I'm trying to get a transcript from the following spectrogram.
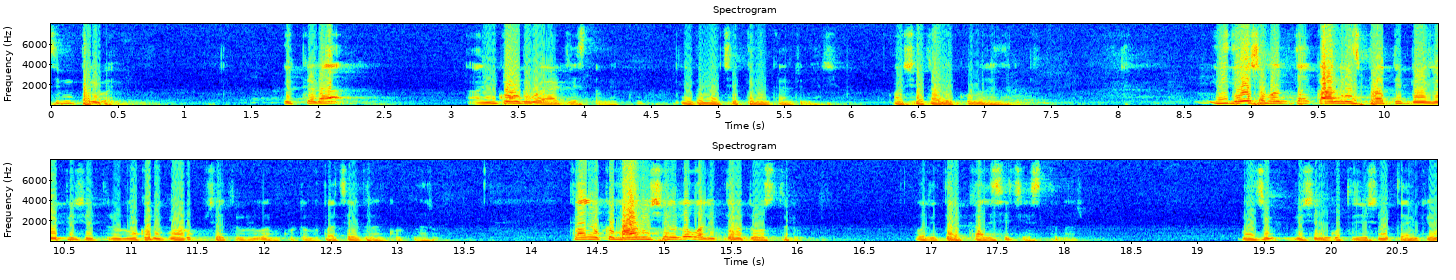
సింపుల్ వై ఇక్కడ ఇంకొకటి కూడా యాడ్ చేస్తాం మీకు. ఇంకా చెప్పిన కంటిన్యూషన్ మా శత్రువులు ఎక్కువ ఉన్నాయి దానికి. ఈ దేశం అంతా కాంగ్రెస్ పార్టీ బీజేపీ శత్రువులు ఒకరికొకరు శత్రువులు అనుకుంటున్నారు ప్రత్యర్థులు అనుకుంటున్నారు. కానీ ఒక మా విషయంలో వాళ్ళిద్దరు దోస్తులు. వాళ్ళిద్దరు కలిసి చేస్తున్నారు. మంచి విషయం గుర్తు చేసిన థ్యాంక్ యూ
